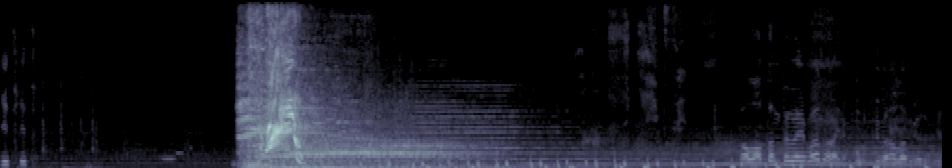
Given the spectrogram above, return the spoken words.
Git git. Allah'tan delay var da aynı korkuyu ben alamıyorum ya.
